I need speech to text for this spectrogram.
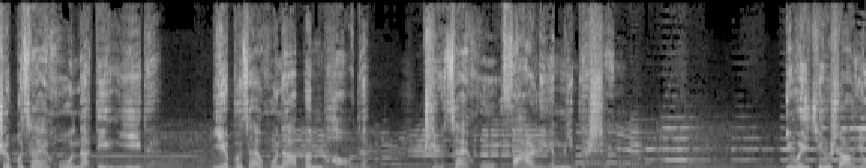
这不在乎那定义的，也不在乎那奔跑的，只在乎发怜悯的神。因为经上有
